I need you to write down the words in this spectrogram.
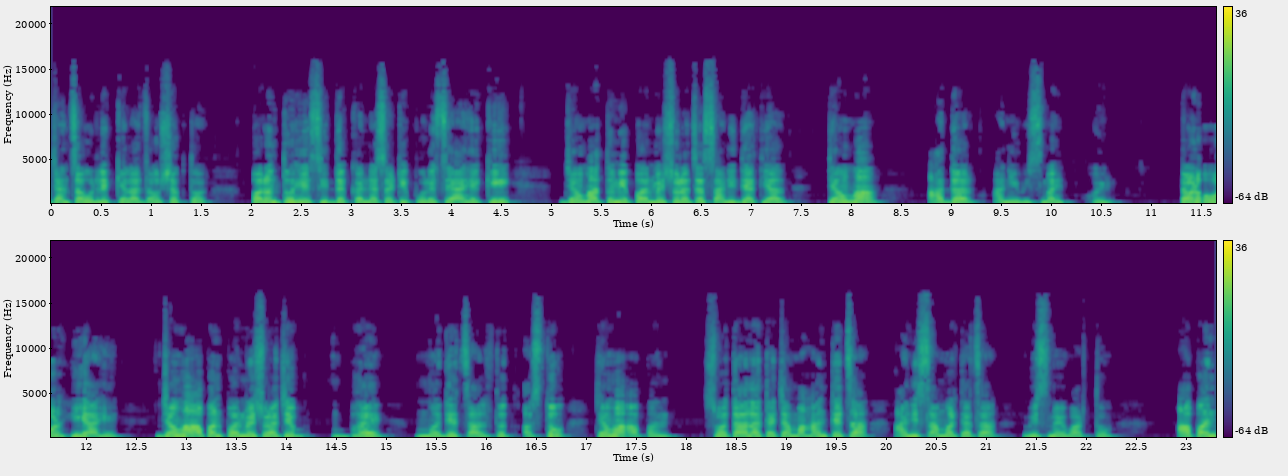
ज्यांचा उल्लेख केला जाऊ शकतो परंतु हे सिद्ध करण्यासाठी पुरेसे आहे की जेव्हा तुम्ही परमेश्वराच्या सानिध्यात याल तेव्हा आदर आणि विस्मय होईल. तळओळ ही आहे जेव्हा आपण परमेश्वराचे भयमध्ये चालतो असतो तेव्हा आपण स्वतःला त्याच्या महानतेचा आणि सामर्थ्याचा विस्मय वाटतो. आपण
